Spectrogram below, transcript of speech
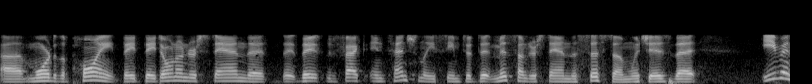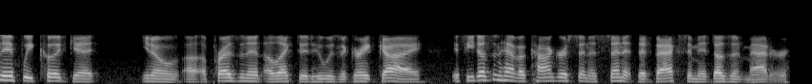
uh, more to the point, they they don't understand that they, they in fact intentionally seem to misunderstand the system, which is that even if we could get you know a, a president elected who is a great guy, if he doesn't have a Congress and a Senate that backs him, it doesn't matter.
